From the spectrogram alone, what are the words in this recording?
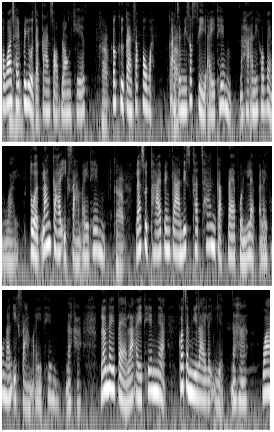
เพราะว่าใช้ประโยชน์จากการสอบ long case ครับก็คือการซักประวัติก็อาจครับจะมีสัก 4 item นะคะ อันนี้เขาแบ่งไว้ ตรวจร่างกายอีก 3 item ครับและสุดท้ายเป็นการ discussion กับแปลผลแลบอะไรพวกนั้นอีก 3 item นะคะ แล้วในแต่ละ item เนี่ย ก็จะมีรายละเอียดนะคะ ว่า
